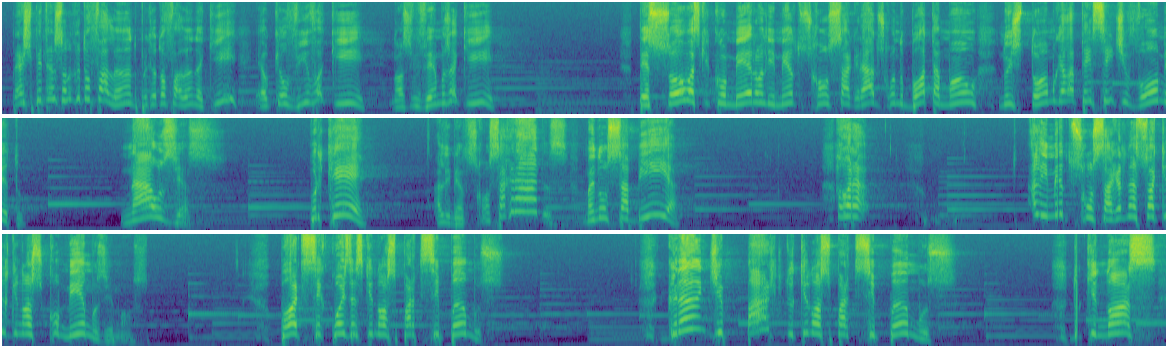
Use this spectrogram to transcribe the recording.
Preste atenção no que eu estou falando, porque eu estou falando aqui é o que eu vivo aqui, nós vivemos aqui. Pessoas que comeram alimentos consagrados, quando bota a mão no estômago, ela tem sente vômito, náuseas. Por quê? Alimentos consagrados, mas não sabia. Agora, alimentos consagrados não é só aquilo que nós comemos, irmãos. Pode ser coisas que nós participamos. Grande parte do que nós participamos, do que nós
